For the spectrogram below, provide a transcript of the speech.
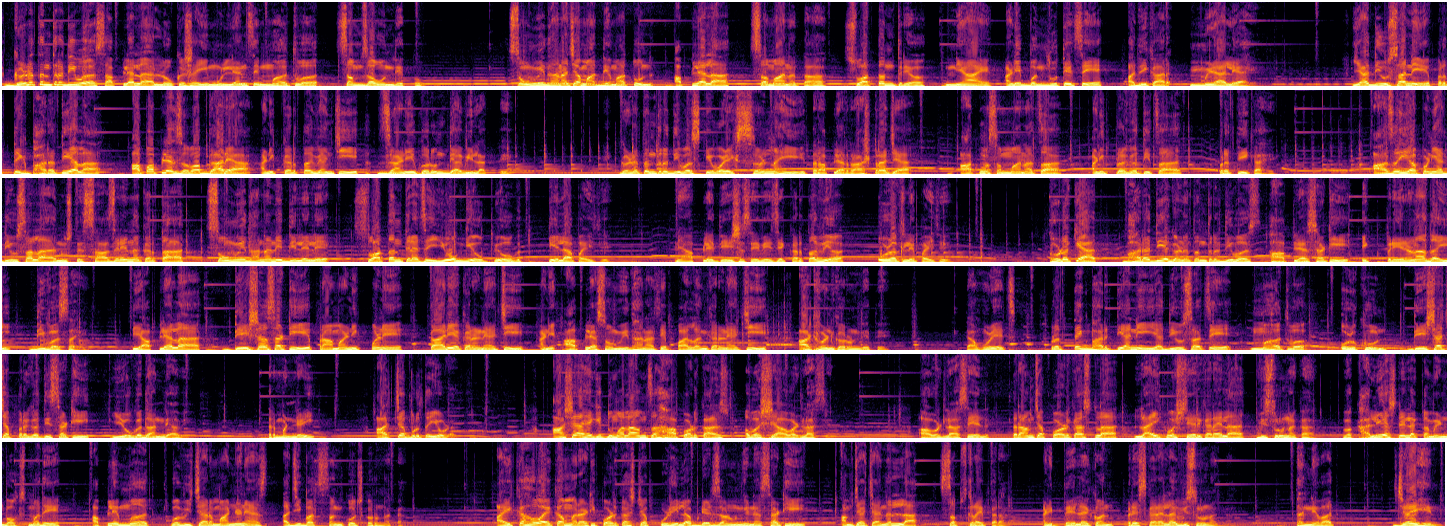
गणतंत्र दिवस आपल्याला लोकशाही मूल्यांचे महत्त्व समजावून देतो. संविधानाच्या माध्यमातून आपल्याला समानता स्वातंत्र्य न्याय आणि बंधुतेचे अधिकार मिळाले आहे. या दिवसाने प्रत्येक भारतीयाला आपापल्या जबाबदाऱ्या आणि कर्तव्यांची जाणीव करून द्यावी लागते. गणतंत्र दिवस केवळ एक सण नाही तर आपल्या राष्ट्राच्या आत्मसन्मानाचा आणि प्रगतीचा प्रतीक आहे. आजही आपण या दिवसाला नुसते साजरे न करता संविधानाने दिलेले स्वातंत्र्याचे योग्य उपयोग केला पाहिजे आणि आपले देशसेवेचे कर्तव्य ओळखले पाहिजे. थोडक्यात भारतीय गणतंत्र दिवस हा आपल्यासाठी एक प्रेरणादायी दिवस आहे. ती आपल्याला देशासाठी प्रामाणिकपणे कार्य करण्याची आणि आपल्या संविधानाचे पालन करण्याची आठवण करून देते. त्यामुळेच प्रत्येक भारतीयाने या दिवसाचे महत्त्व ओळखून देशाच्या प्रगतीसाठी योगदान द्यावे. तर मंडळी आजच्या पुरतं एवढं. आशा आहे की तुम्हाला आमचा हा पॉडकास्ट अवश्य आवडला असेल. आवडला असेल तर आमच्या पॉडकास्टला लाईक व शेअर करायला विसरू नका. व खाली असलेल्या कमेंट बॉक्समध्ये आपले मत व विचार मांडण्यास अजिबात संकोच करू नका. ऐका हो ऐका मराठी पॉडकास्टच्या पुढील अपडेट जाणून घेण्यासाठी आमच्या चॅनलला सबस्क्राईब करा आणि बेल आयकॉन प्रेस करायला विसरू नका. धन्यवाद. जय हिंद.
